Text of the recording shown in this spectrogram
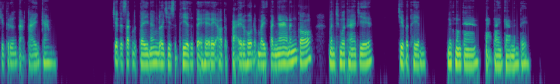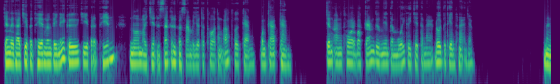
ជាគ្រឿងតាក់តែងកម្ម ចិត្តសក្តិតីហ្នឹងដូចជាសទ្ធាសតិហេរិអតបៈរហូតដើម្បីបញ្ញាហ្នឹងក៏មិនឈ្មោះថាជា ជាប្រធាន នៅក្នុងការតាក់តែងកម្មហ្នឹងទេអញ្ចឹងដែលថាជាប្រធានរឿងទីនេះគឺជាប្រធាននាំឲ្យចិត្តសក្តិឬក៏សម្បយុទ្ធធម៌ទាំងអស់ធ្វើកម្មបង្កើតកម្មអញ្ចឹងអង្គធម៌របស់កម្មគឺមានតែមួយគឺចេតនាដោយប្រធានថ្នាក់អញ្ចឹងហ្នឹង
